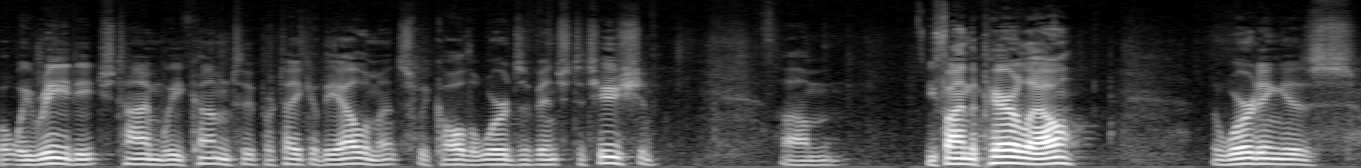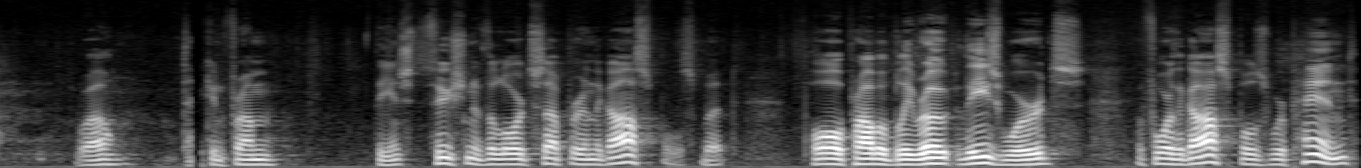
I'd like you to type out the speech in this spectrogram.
what we read each time we come to partake of the elements, we call the words of institution. Um, you find the parallel the wording is, well, taken from the institution of the Lord's Supper in the Gospels, but Paul probably wrote these words before the Gospels were penned.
